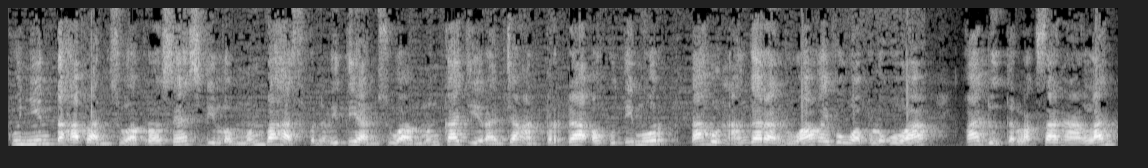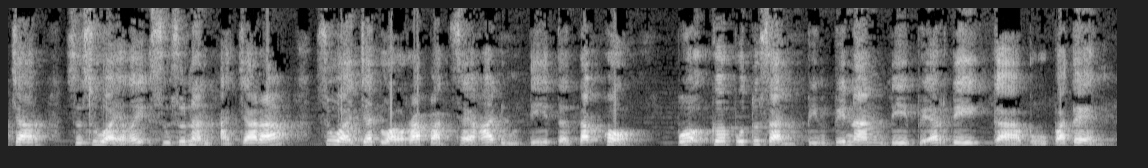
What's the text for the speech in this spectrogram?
kunyin tahapan sua proses di lom membahas penelitian sua mengkaji rancangan Perda Oku Timur tahun anggaran 2022 kadu terlaksana lancar sesuai susunan acara Sua jadwal rapat seradu ditetapko po keputusan pimpinan DPRD Kabupaten.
